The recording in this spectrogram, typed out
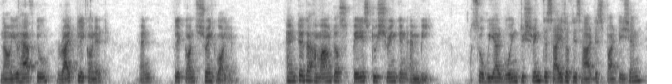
Now you have to right click on it and click on shrink volume. Enter the amount of space to shrink in MB. So we are going to shrink the size of this hard disk partition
